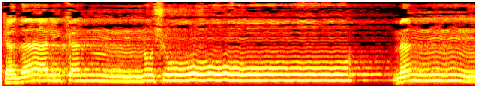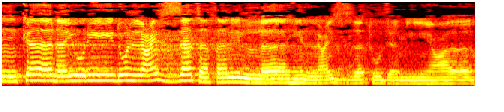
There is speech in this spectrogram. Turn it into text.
كَذَٰلِكَ النُّشُورُ. مَن كَانَ يُرِيدُ الْعِزَّةَ فَلِلَّهِ الْعِزَّةُ جَمِيعًا ۚ.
